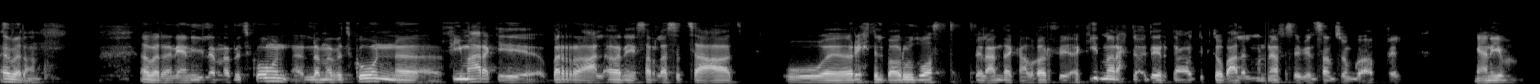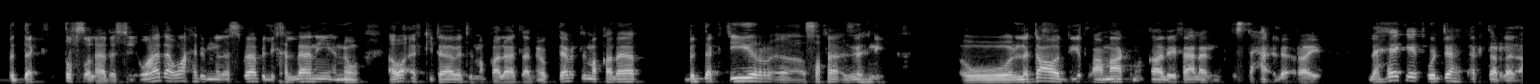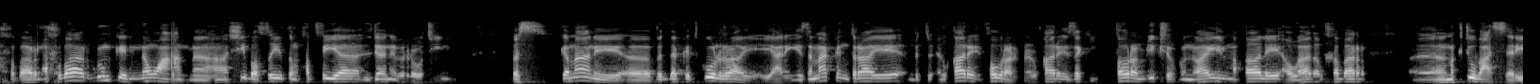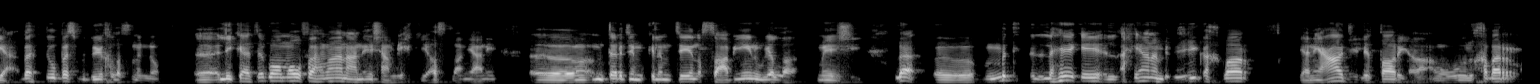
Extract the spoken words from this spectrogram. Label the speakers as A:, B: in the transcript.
A: ابدا. ابدا. يعني لما بتكون لما بتكون آه، في معركة برا علقانه صار لها ست ساعات وريحة البارود وصلت لعندك على الغرفة أكيد ما راح تقدر تقعد تكتب على المنافسة بين سامسونج وأبل. يعني بدك تفصل هذا الشيء. وهذا واحد من الأسباب اللي خلاني إنه أوقف كتابة المقالات لأنه كتابة المقالات بدها كثير آه، صفاء ذهني. ولتقعد يطلع معك مقالة فعلا تستحق القرايه لهيك توجهت أكثر للأخبار، الأخبار ممكن نوعا ما شيء بسيط نحط فيها الجانب الروتيني. بس كمان آه، بدك تكون رايق. يعني إذا ما كنت رايق القارئ فورا القارئ ذكي. فورا بيكشف إنه هي المقالة أو هذا الخبر آه، مكتوب على السريع. مكتوب بس بده يخلص منه. آه، اللي كاتبه مو فهمان عن إيش عم يحكي أصلا. يعني مترجم كلمتين الصعبين ويلا ماشي. لا مثل لهيك أحيانا بتجيك أخبار يعني عاجله طارئه والخبر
